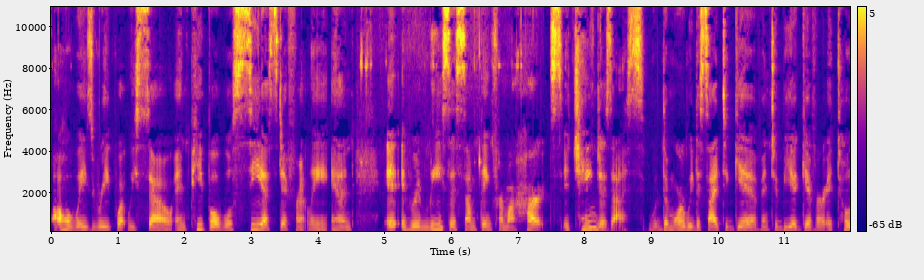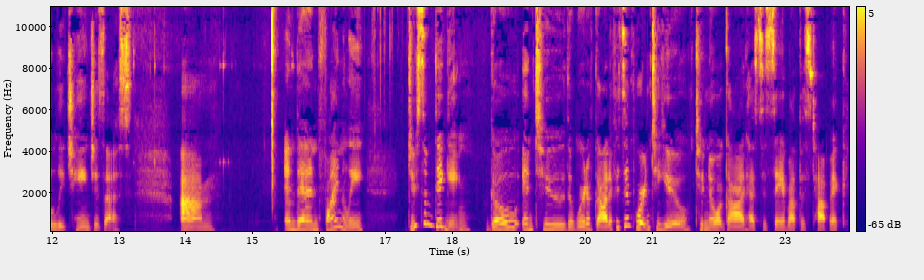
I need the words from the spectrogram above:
always reap what we sow and people will see us differently and it, it releases something from our hearts. It changes us. The more we decide to give and to be a giver, it totally changes us. Um, and then finally, do some digging. Go into the Word of God if it's important to you to know what God has to say about this topic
